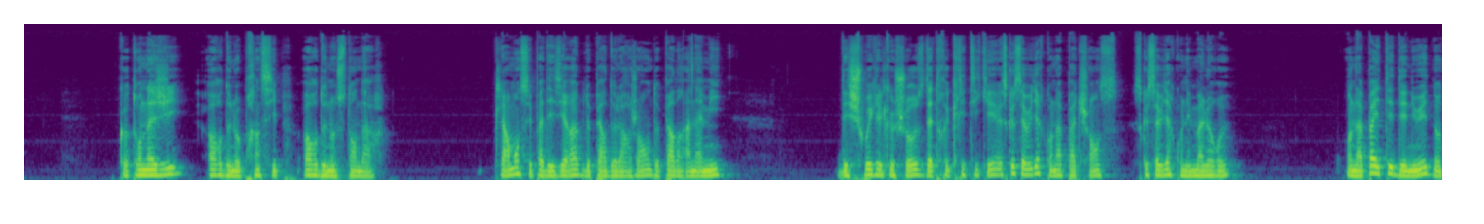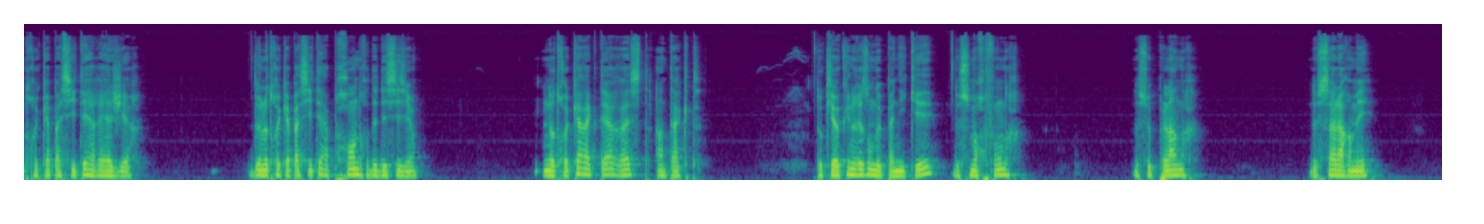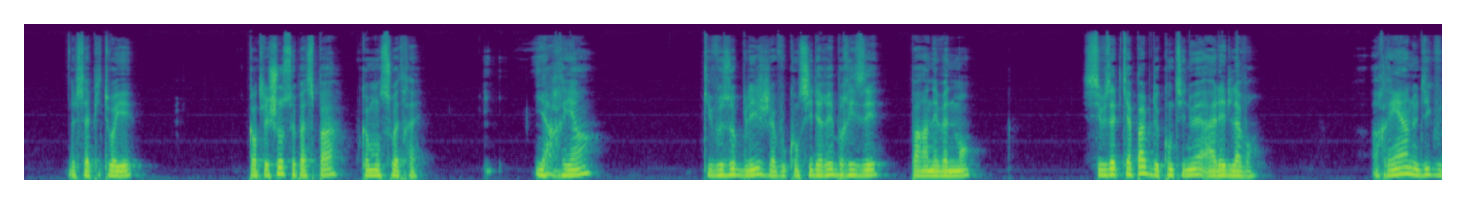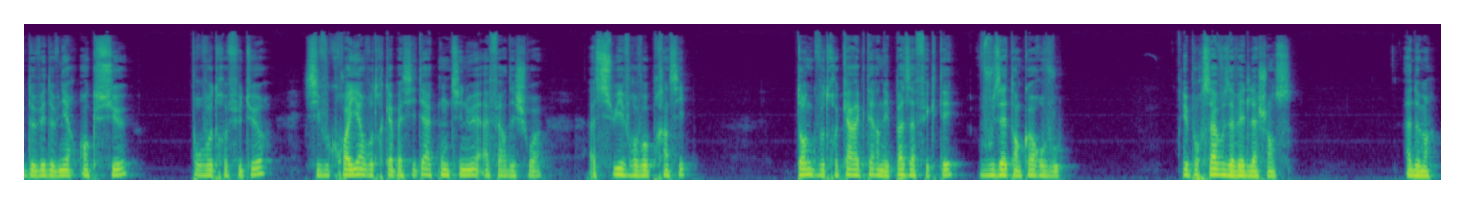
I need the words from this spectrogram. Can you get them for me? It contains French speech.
quand on agit hors de nos principes, hors de nos standards. Clairement, c'est pas désirable de perdre de l'argent, de perdre un ami, d'échouer quelque chose, d'être critiqué. Est-ce que ça veut dire qu'on n'a pas de chance? Est-ce que ça veut dire qu'on est malheureux? On n'a pas été dénué de notre capacité à réagir, de notre capacité à prendre des décisions. Notre caractère reste intact. Donc il n'y a aucune raison de paniquer, de se morfondre, de se plaindre, de s'alarmer, de s'apitoyer. Quand les choses se passent pas comme on souhaiterait. Il n'y a rien qui vous oblige à vous considérer brisé par un événement si vous êtes capable de continuer à aller de l'avant. Rien ne dit que vous devez devenir anxieux pour votre futur si vous croyez en votre capacité à continuer à faire des choix, à suivre vos principes. Tant que votre caractère n'est pas affecté, vous êtes encore vous. Et pour ça, vous avez de la chance. À demain.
